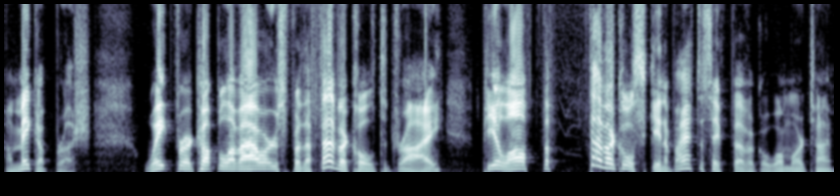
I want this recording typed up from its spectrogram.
A makeup brush. Wait for a couple of hours for the Fevicol to dry. Peel off the Fevicol skin. If I have to say Fevicol one more time.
